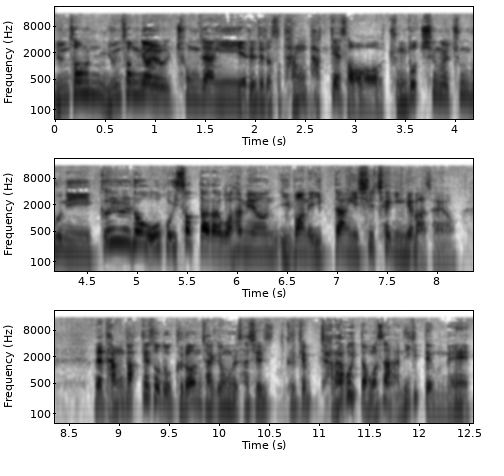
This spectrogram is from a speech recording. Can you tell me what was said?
윤석, 윤석열 총장이 예를 들어서 당 밖에서 중도층을 충분히 끌어오고 있었다라고 하면 이번에 입당이 실책인 게 맞아요. 근데 당 밖에서도 그런 작용을 사실 그렇게 잘하고 있던 것은 아니기 때문에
